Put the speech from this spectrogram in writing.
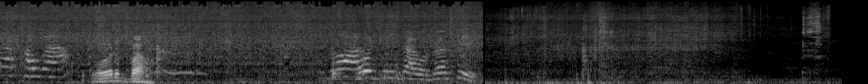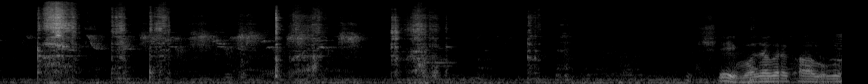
না। খাওয়া। ওর বাহ সেই মজা করে খাওয়াবো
